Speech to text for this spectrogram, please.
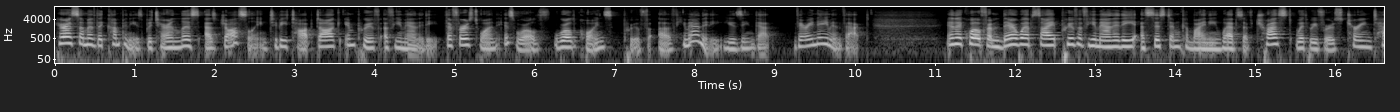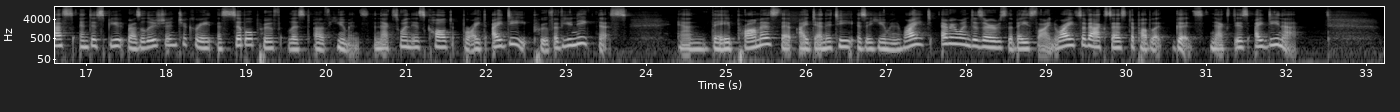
Here are some of the companies Buterin lists as jostling to be top dog in proof of humanity. The first one is World's, WorldCoin's Proof of Humanity, using that very name, in fact. And I quote from their website Proof of Humanity, a system combining webs of trust with reverse Turing tests and dispute resolution to create a Sybil proof list of humans. The next one is called Bright ID, Proof of Uniqueness. And they promise that identity is a human right. Everyone deserves the baseline rights of access to public goods. Next is IDENA,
